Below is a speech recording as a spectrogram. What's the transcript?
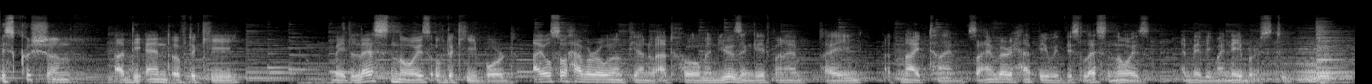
This cushion at the end of the key made less noise of the keyboard. I also have a Roland piano at home and using it when I'm playing at night time. So I'm very happy with this less noise and maybe my neighbors too.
